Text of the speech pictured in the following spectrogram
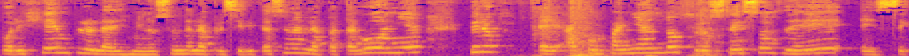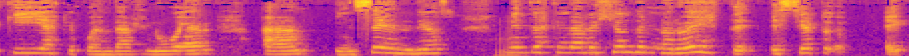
por ejemplo, la disminución de la precipitación en la Patagonia, pero eh, acompañando procesos de eh, sequías que pueden dar lugar a incendios, mientras que en la región del noroeste, es cierto, eh,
